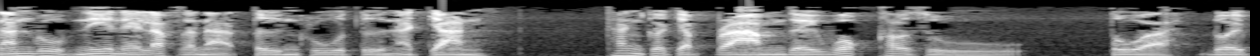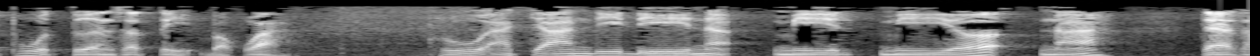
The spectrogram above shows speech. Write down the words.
นั้นรูปนี้ในลักษณะตื่นครูตื่นอาจารย์ ท่านก็จะปรามโดยวกเข้าสู่ตัวโดยพูดเตือนสติบอกว่า ครูอาจารย์ดีๆนะ่ะมีมีเยอะนะ แต่ส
